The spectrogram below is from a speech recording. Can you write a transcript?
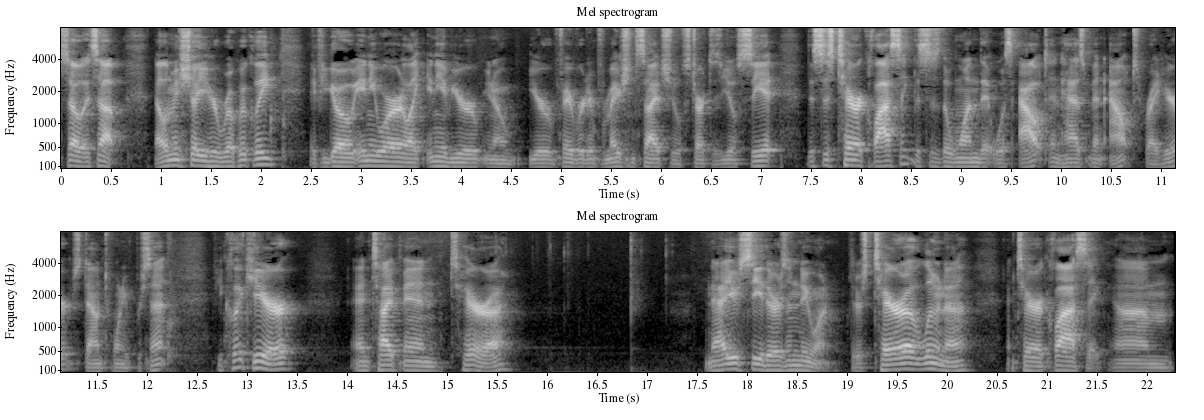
So it's up. Now let me show you here real quickly. If you go anywhere like any of your, you know, your favorite information sites, you'll start to you'll see it. This is Terra Classic. This is the one that was out and has been out right here. It's down 20% If you click here and type in Terra, now you see there's a new one. There's Terra Luna and Terra Classic. Um,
